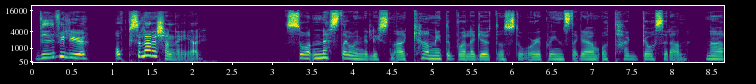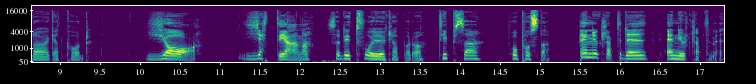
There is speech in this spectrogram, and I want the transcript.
vi vill ju också lära känna er. Så nästa gång ni lyssnar, kan ni inte bara lägga ut en story på Instagram och tagga oss i den? Nära ögat podd. Ja, jättegärna. Så det är två julklappar då. Tipsa och posta. En julklapp till dig, en julklapp till mig.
